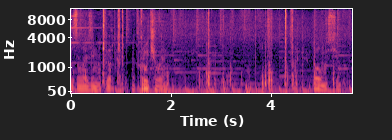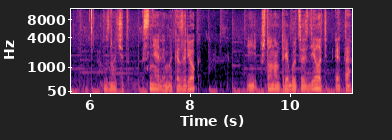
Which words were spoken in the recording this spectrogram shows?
залазим отверткой. Откручиваем полностью. Значит, сняли мы козырек. И что нам требуется сделать, это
